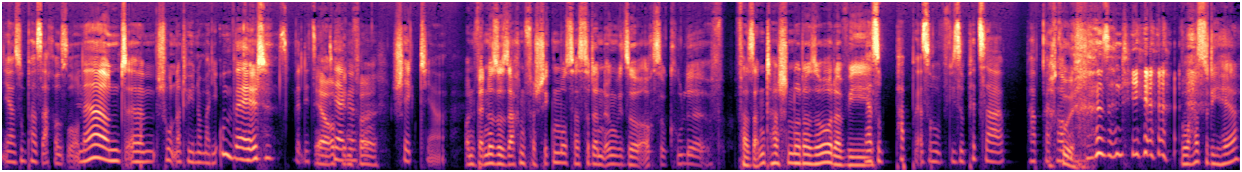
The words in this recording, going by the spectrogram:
ja, super Sache so, ne? Und ähm, schont natürlich nochmal die Umwelt. Es wird jetzt ja, auf jeden Fall. Geschickt, ja. Und wenn du so Sachen verschicken musst, hast du dann irgendwie so auch so coole Versandtaschen oder so? Oder wie? Ja, so Papp, also wie so Pizza. Pappkartons cool. sind die. Wo hast du die her?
